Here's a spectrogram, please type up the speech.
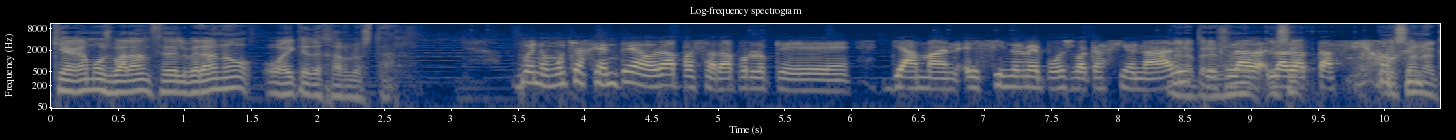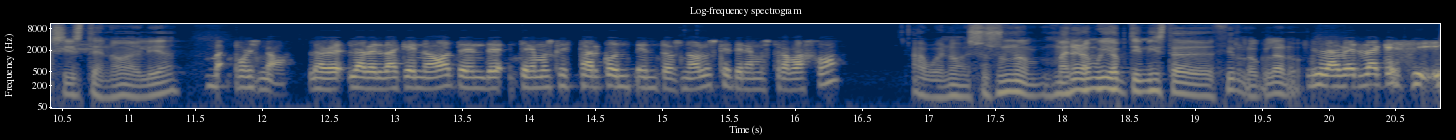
que hagamos balance del verano o hay que dejarlo estar? Bueno, mucha gente ahora pasará por lo que llaman el síndrome postvacacional, que es la, adaptación. Eso no existe, ¿no, Elia? Pues no, la, la verdad que no. tenemos que estar contentos, ¿no? Los que tenemos trabajo. Ah, bueno, eso es una manera muy optimista de decirlo, claro. La verdad que sí.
